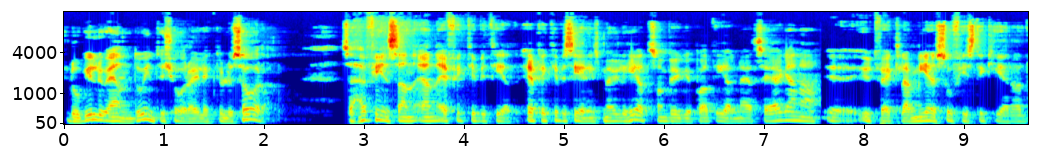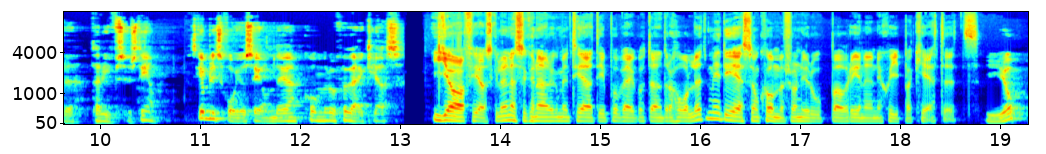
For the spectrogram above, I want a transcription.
För då vill du ändå inte köra elektrolysören. Så här finns en, en effektiviseringsmöjlighet som bygger på att elnätsägarna eh, utvecklar mer sofistikerade tariffsystem. Det ska bli skoj att se om det kommer att förverkligas. Ja, för jag skulle nästan kunna argumentera att det är på väg åt andra hållet med det som kommer från Europa och rena energipaketet. Ja.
